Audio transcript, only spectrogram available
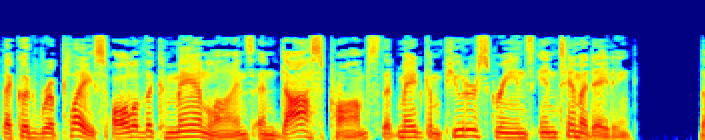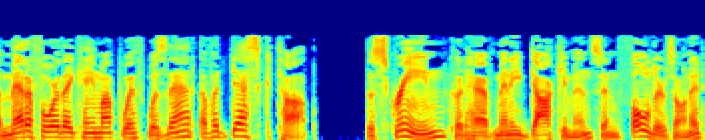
that could replace all of the command lines and DOS prompts that made computer screens intimidating. The metaphor they came up with was that of a desktop. The screen could have many documents and folders on it,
